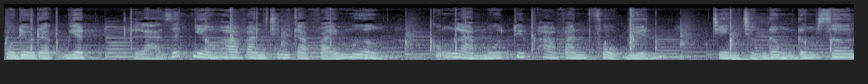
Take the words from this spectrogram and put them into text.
Một điều đặc biệt là rất nhiều hoa văn trên cặp váy mường cũng là mô típ hoa văn phổ biến trên trống đồng đông sơn.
